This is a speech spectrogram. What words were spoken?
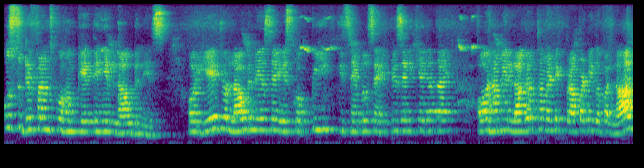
उस डिफरेंस को हम कहते हैं लाउडनेस और ये जो लाउडनेस है, इसको पी की सिंबल से रिप्रेजेंट किया जाता है। और हमें लॉगरिथमेटिक प्रॉपर्टी के ऊपर लॉग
